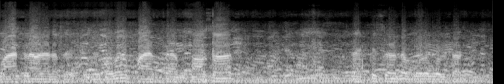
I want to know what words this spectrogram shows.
वाट प्रयत्न करतो बघा पा पावसात प्रॅक्टिस करायला बरोबर बोलतात.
